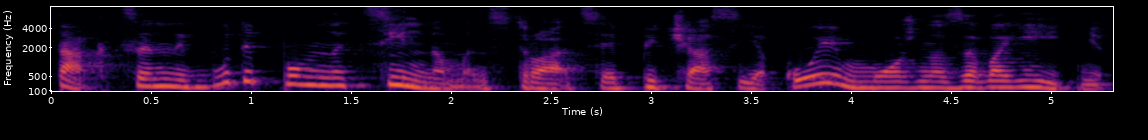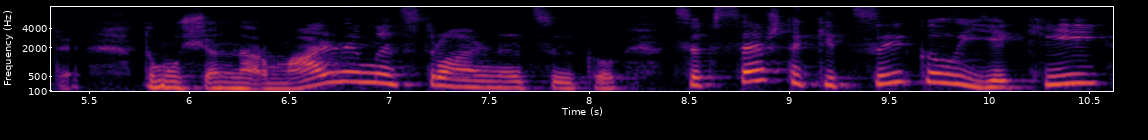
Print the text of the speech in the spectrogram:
Так, це не буде повноцінна менструація, під час якої можна завагітніти, тому що нормальний менструальний цикл це все ж таки цикл, який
